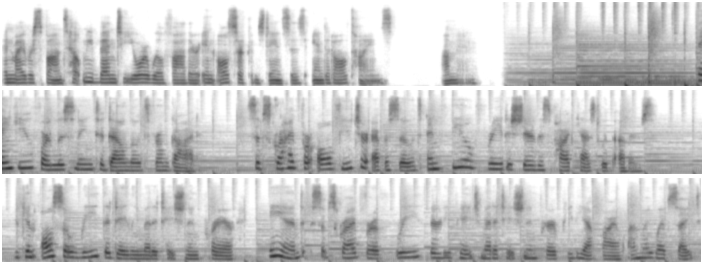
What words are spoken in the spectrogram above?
and my response, help me bend to your will, Father, in all circumstances and at all times. Amen. Thank you for listening to Downloads from God. Subscribe for all future episodes and feel free to share this podcast with others. You can also read the daily meditation and prayer and subscribe for a free 30 page meditation and prayer PDF file on my website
